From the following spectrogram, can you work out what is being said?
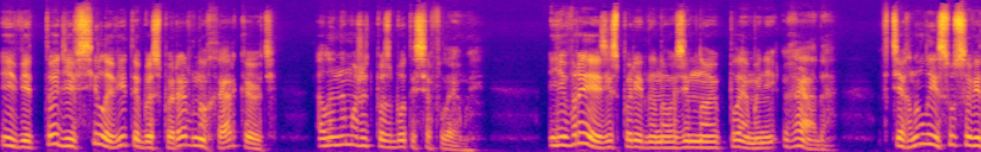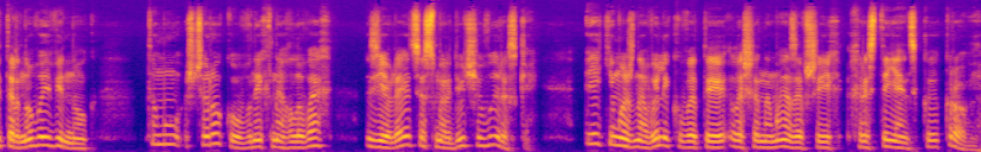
і відтоді всі левіти безперервно харкають, але не можуть позбутися флеми. Євреї зі спорідненого зі мною племені Гада втягнули Ісусові терновий вінок, тому щороку в них на головах з'являються смердючі виразки, які можна вилікувати, лише намазавши їх християнською кров'ю.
